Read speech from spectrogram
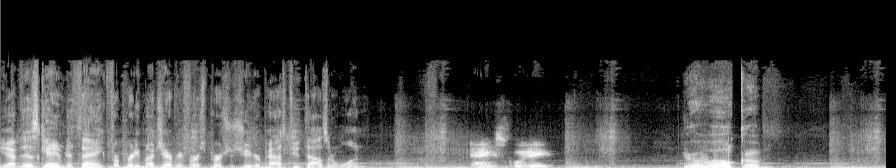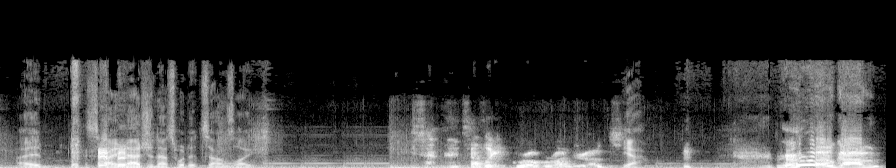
You have this game to thank for pretty much every first person shooter past 2001. Thanks, Quay. You're welcome. I that's, I imagine that's what it sounds like. Sounds like Grover on drugs. Yeah, Welcome!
